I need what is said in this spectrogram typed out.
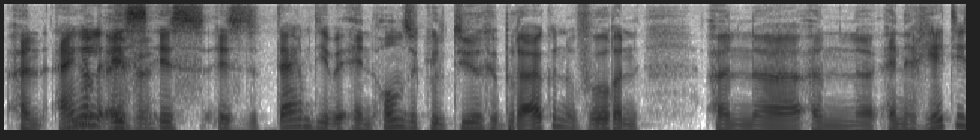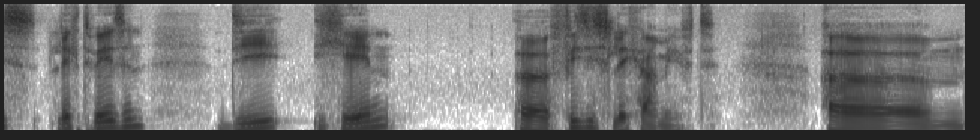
Een engel dat is, is, is de term die we in onze cultuur gebruiken voor een, een, eh, een eh, energetisch lichtwezen die geen eh, fysisch lichaam heeft. Ehm,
